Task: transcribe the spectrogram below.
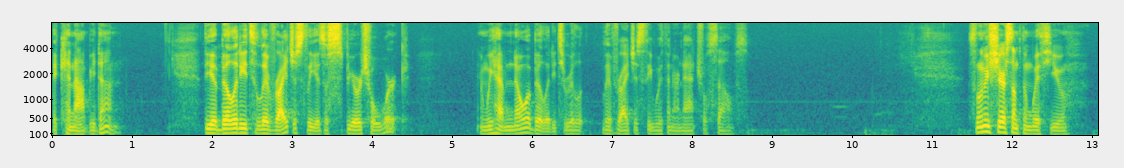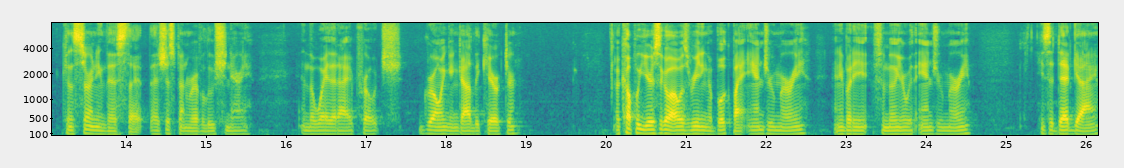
It cannot be done. The ability to live righteously is a spiritual work, and we have no ability to re- live righteously within our natural selves. So let me share something with you concerning this that, that's just been revolutionary in the way that I approach growing in godly character a couple years ago, I was reading a book by Andrew Murray. Anybody familiar with Andrew Murray? He's a dead guy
